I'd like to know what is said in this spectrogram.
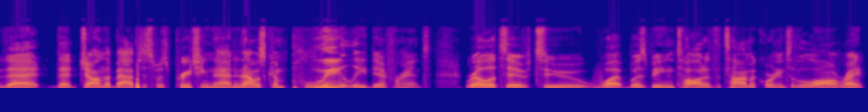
that that john the baptist was preaching that and that was completely different relative to what was being taught at the time according to the law right?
